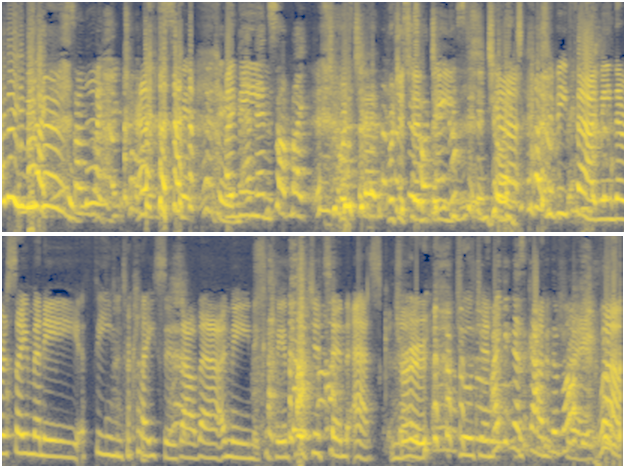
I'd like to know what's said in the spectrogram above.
I thought you'd be like some like Victorian pudding, I mean- and then some like Georgian, Bridgerton what tea. Enjoyed. Yeah, to be fair, I mean there are so many themed places out there. I mean, it could be a Bridgerton esque. True. Georgian. I think there's a gap in the country. market. Well,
